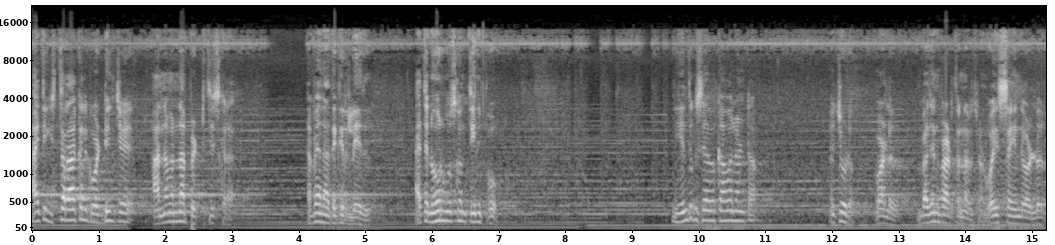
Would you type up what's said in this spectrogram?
అయితే ఇస్తరాకులకు వడ్డించే అన్నమన్నా పెట్టి తీసుకురా. అబ్బాయి నా దగ్గర లేదు. అయితే నోరు మూసుకొని తినిపో నీ ఎందుకు సేవ కావాలంటావు? చూడు వాళ్ళు భజన పాడుతున్నారు చూడండి. వయసు అయింది వాళ్ళు.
